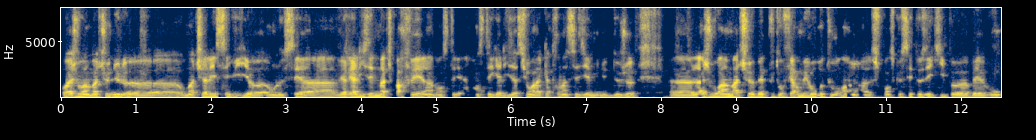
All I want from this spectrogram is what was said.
Ouais, je vois un match nul. Euh, au match aller, Séville, euh, on le sait, avait réalisé le match parfait hein, dans, cette, égalisation à la 96e minute de jeu. Euh, là, je vois un match ben, plutôt fermé au retour. Hein. Je pense que ces deux équipes ben, vont,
